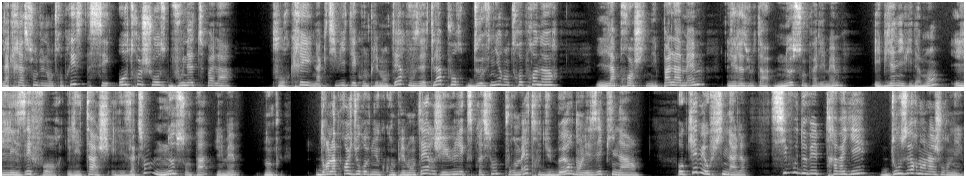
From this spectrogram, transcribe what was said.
La création d'une entreprise, c'est autre chose. Vous n'êtes pas là pour créer une activité complémentaire, vous êtes là pour devenir entrepreneur. L'approche n'est pas la même, les résultats ne sont pas les mêmes, et bien évidemment, les efforts, les tâches et les actions ne sont pas les mêmes non plus. Dans l'approche du revenu complémentaire, j'ai eu l'expression pour mettre du beurre dans les épinards. Ok, mais au final, si vous devez travailler 12 heures dans la journée,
